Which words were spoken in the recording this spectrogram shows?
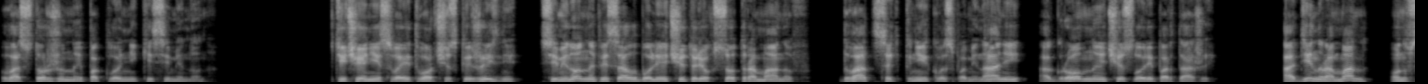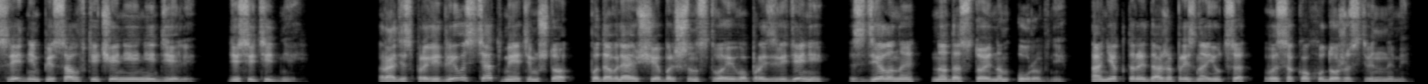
восторженные поклонники Семенона. В течение своей творческой жизни Семенон написал более 400 романов, 20 книг воспоминаний, огромное число репортажей. Один роман он в среднем писал в течение недели, 10 дней. Ради справедливости отметим, что подавляющее большинство его произведений сделаны на достойном уровне, а некоторые даже признаются высокохудожественными.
